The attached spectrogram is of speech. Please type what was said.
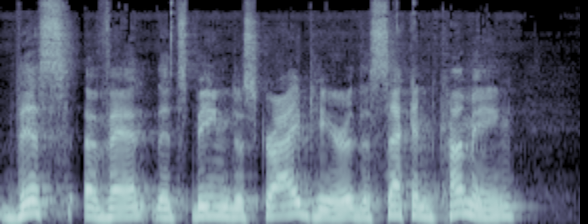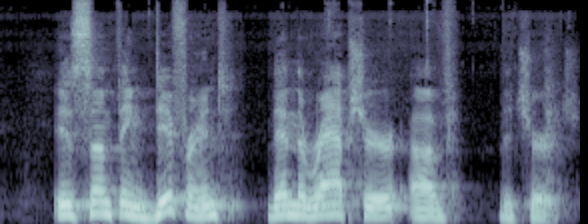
this event that's being described here, the second coming, is something different than the rapture of the church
